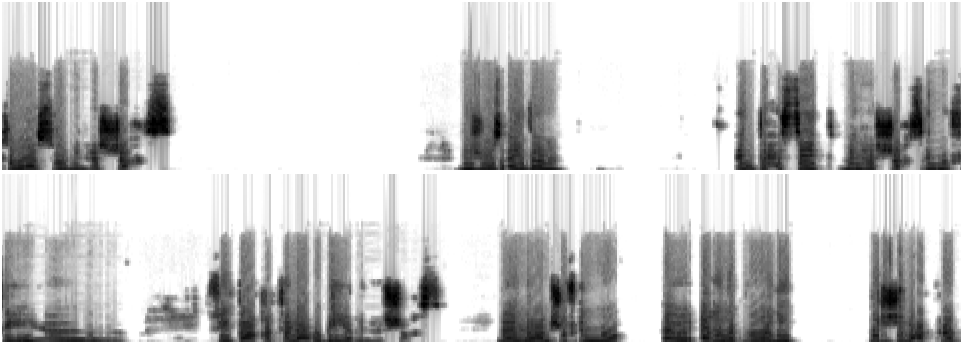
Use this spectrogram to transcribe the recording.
هالتواصل من هالشخص. بجوز أيضا أنت حسيت من هالشخص إنه في آه، في طاقة تلاعبية من هالشخص لأنه عم شوف إنه آه، أغلب مواليد برج العقرب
